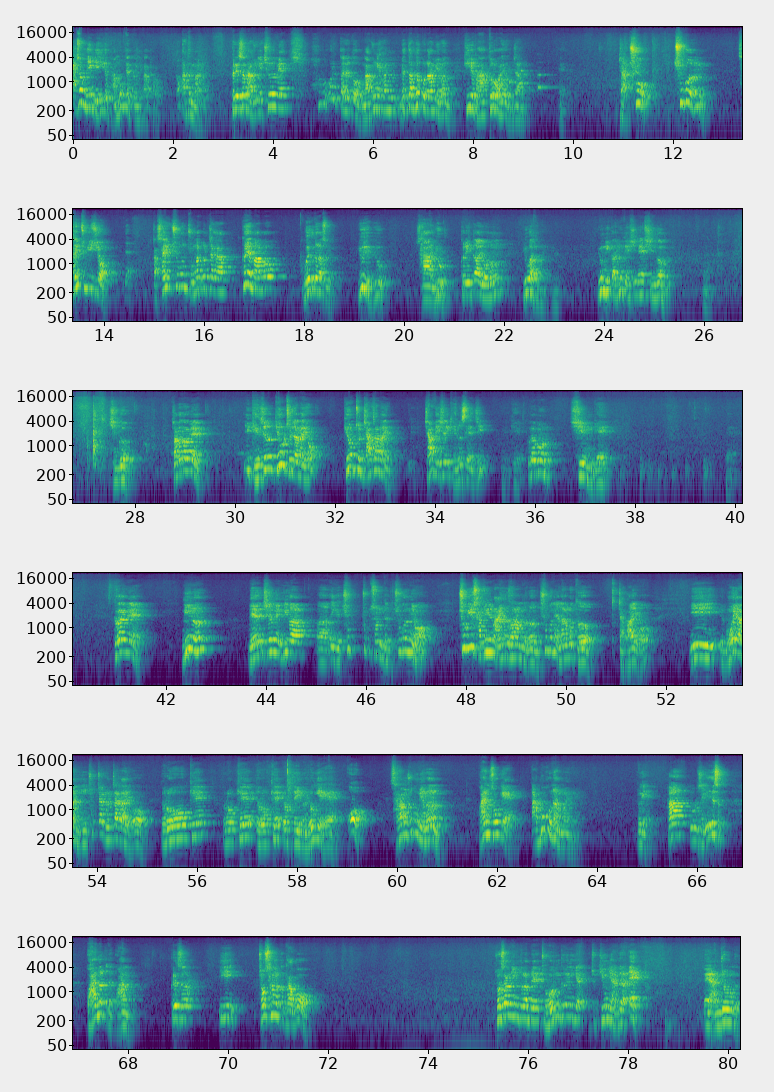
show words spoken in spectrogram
계속 내 얘기가 반복될 겁니다 앞으로 똑같은 말이에요 그래서 나중에 처음에 어, 어렵다 해도 나중에 한 몇달 듣고 나면 귀에 막 들어와요 언제나 예. 자, 축. 축은 사유축이죠. 네. 자, 사유축은 중간 글자가 그야말로 뭐에 들어갔어요? 유요, 유. 사유. 그러니까 요는 유가 들어가요. 유. 유니까 유 대신에 신금. 음. 신금. 자, 그 다음에 이 계절은 겨울철이잖아요. 겨울철 자잖아요. 자 대신에 개를 써야지. 예, 개. 그러면 신개. 예. 그 다음에 니는 맨 처음에 니가 어, 이게 축, 축 소리 들때 축은요. 축이 사주에 많이 있는 사람들은 축은 옛날부터 자 봐요. 이 모양이 축자 글자가요. 요렇게 요렇게 요렇게 요렇게 돼 있는 여기에 꼭 사람 죽으면은 관 속에 딱 묶어놓은 모양이에요. 여기 하나 둘 셋 여기서 관을 뜻해 관. 그래서 이 조상을 뜻하고 조상님들한테 좋은 그런 게 기운이 아니라 액, 예, 안 좋은 것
